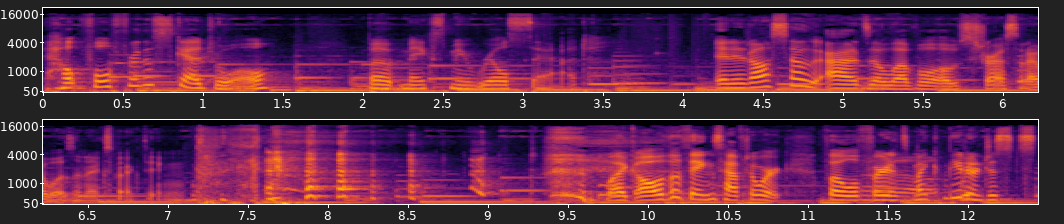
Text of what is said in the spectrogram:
helpful for the schedule, but makes me real sad. And it also adds a level of stress that I wasn't expecting. like all the things have to work. Well, for instance, my oh. computer just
